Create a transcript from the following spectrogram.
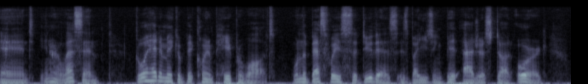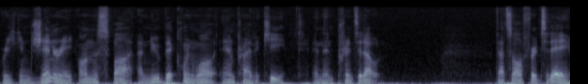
And in our lesson, go ahead and make a Bitcoin paper wallet. One of the best ways to do this is by using bitaddress.org where you can generate on the spot a new Bitcoin wallet and private key and then print it out. That's all for today.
